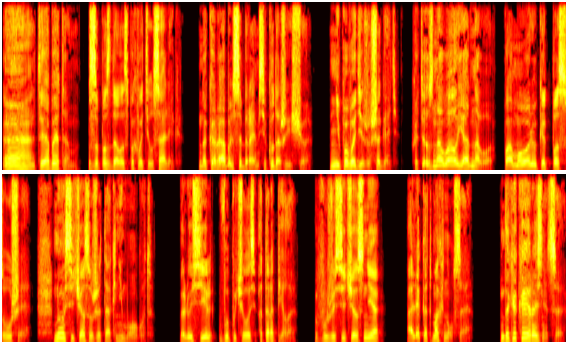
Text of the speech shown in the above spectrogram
«А, ты об этом», — запоздало спохватился Олег. «На корабль собираемся, куда же еще? Не по воде же шагать. Хотя знавал я одного. По морю, как по суше. Но сейчас уже так не могут». Люсиль выпучилась, оторопела. «Вы же сейчас не...» Олег отмахнулся. «Да какая разница?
